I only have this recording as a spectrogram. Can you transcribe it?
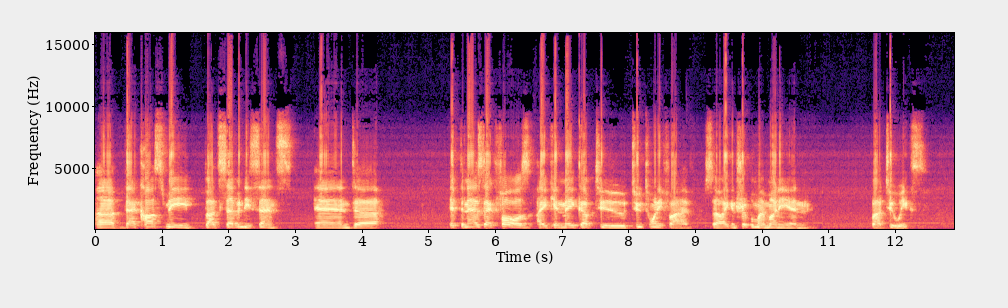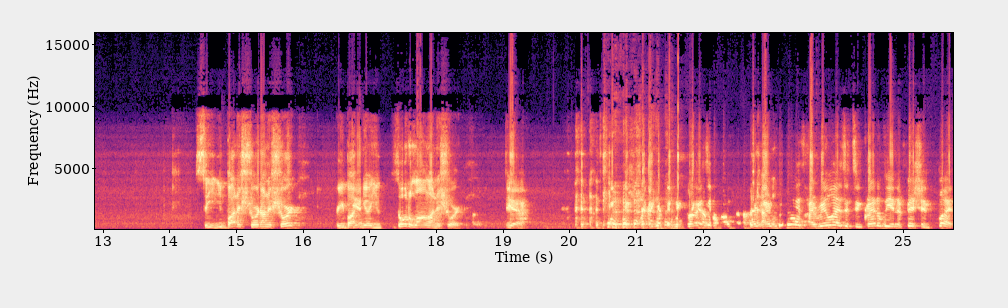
Uh, that cost me about seventy cents, and uh, if the Nasdaq falls, I can make up to two twenty five. So I can triple my money in about two weeks. So you bought a short on a short, or you bought Yeah. you know you sold a long on a short. Yeah. I, I realize I realize it's incredibly inefficient, but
